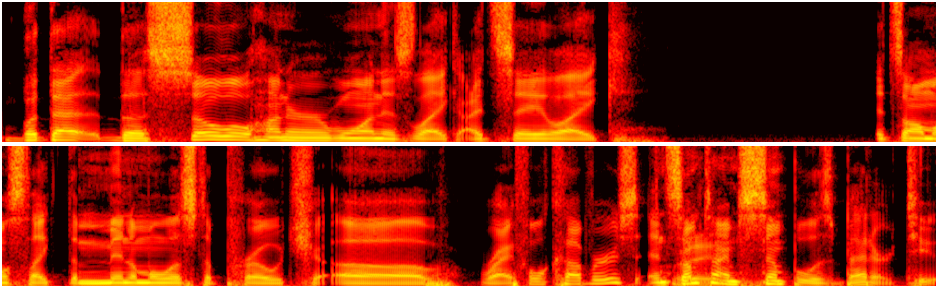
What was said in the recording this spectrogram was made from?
but that the solo hunter one is like I'd say like it's almost like the minimalist approach of rifle covers, and sometimes simple is better too.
